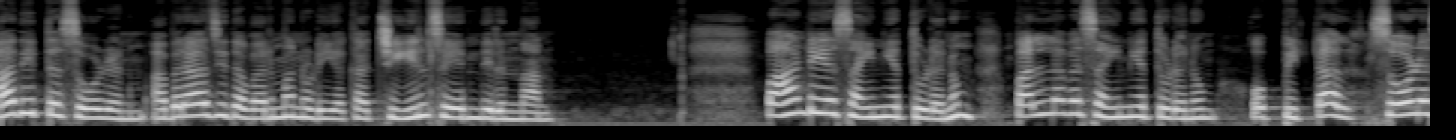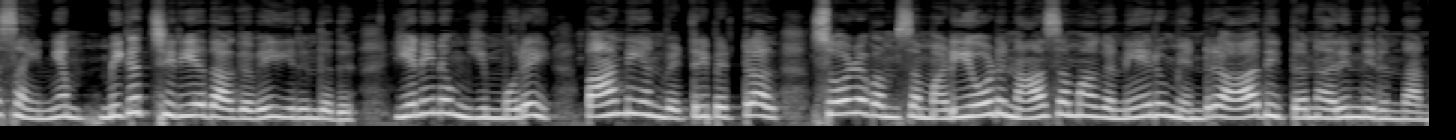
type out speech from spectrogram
ஆதித்த சோழனும் அபராஜிதவர்மனுடைய கட்சியில் சேர்ந்திருந்தான். பாண்டிய சைன்யத்துடனும் பல்லவ சைன்யத்துடனும் ஒப்பிட்டால் சோழ சைன்யம் மிகச் சிறியதாகவே இருந்தது. எனினும் இம்முறை பாண்டியன் வெற்றி பெற்றால் சோழ வம்சம் அடியோடு நாசமாக நேரும் என்று ஆதித்தன் அறிந்திருந்தான்.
